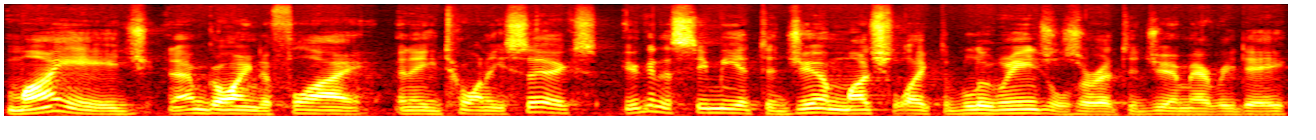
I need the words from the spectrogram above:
my age and I'm going to fly an A-26, you're going to see me at the gym much like the Blue Angels are at the gym every day,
